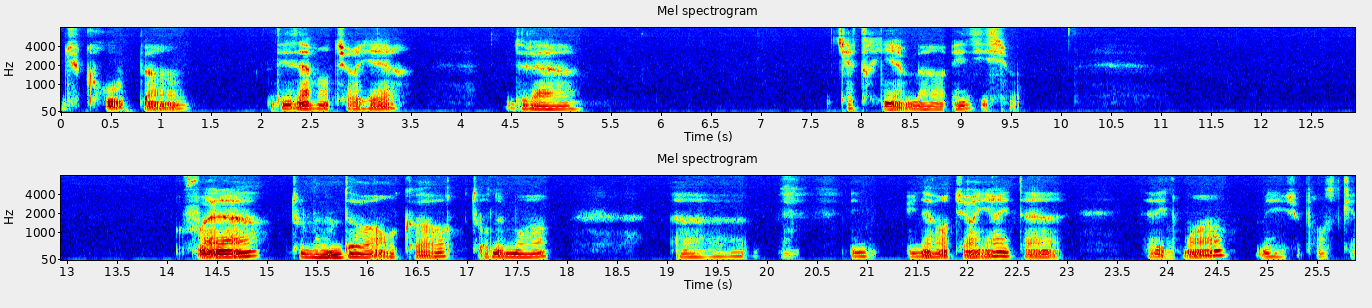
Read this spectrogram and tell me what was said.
du groupe hein, des aventurières de la quatrième euh, édition. Voilà, tout le monde dort encore autour de moi. Euh, une, aventurière est avec moi, mais je pense que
